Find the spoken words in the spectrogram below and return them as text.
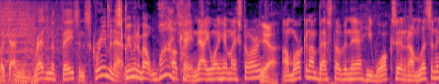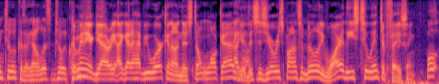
like I mean, red in the face and screaming at me. Screaming about what? Okay, now you want to hear my story? Yeah. I'm working on best of in there. He walks in and I'm listening to it because I got to listen to it. Come in here, Gary. I got to have you working on this. Don't walk out of I- here. This is your responsibility. Why are these two interfacing? Well,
